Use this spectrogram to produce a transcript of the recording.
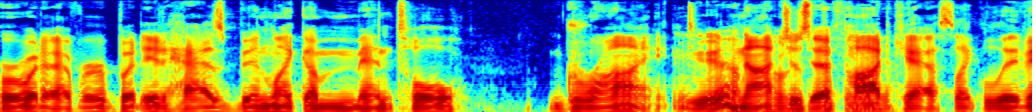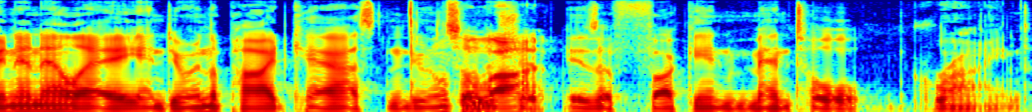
or whatever. But it has been like a mental grind. Yeah, not no, just definitely. the podcast. Like living in LA and doing the podcast and doing all a other lot. shit is a fucking mental grind.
